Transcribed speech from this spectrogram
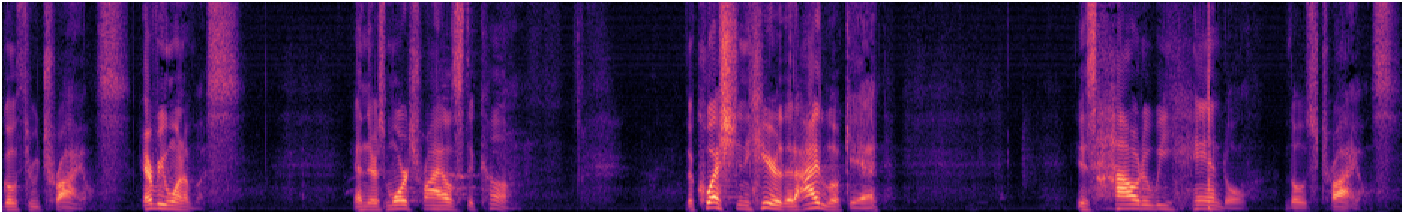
go through trials. Every one of us. And there's more trials to come. The question here that I look at is how do we handle those trials?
